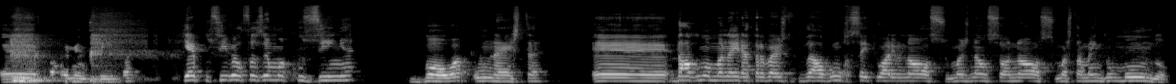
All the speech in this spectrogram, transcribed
eh, propriamente dita, que é possível fazer uma cozinha boa, honesta, é, de alguma maneira, através de algum receituário nosso, mas não só nosso, mas também do mundo,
